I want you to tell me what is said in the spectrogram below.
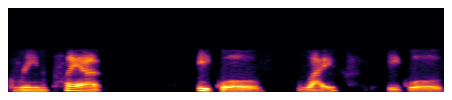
green plants equals life, equals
